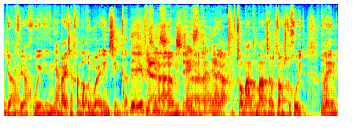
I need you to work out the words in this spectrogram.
250% jaar over jaar groei in mei zijn gaan. Dat doen wij inzinken. Ja, precies. Um, ja. ja, terwijl maand op maand zijn we trouwens gegroeid. Alleen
